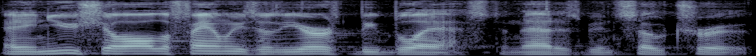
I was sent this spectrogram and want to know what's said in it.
and in you shall all the families of the earth be blessed. And that has been so true.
